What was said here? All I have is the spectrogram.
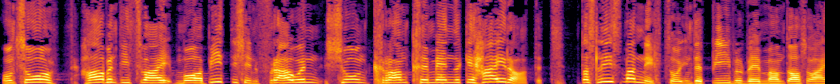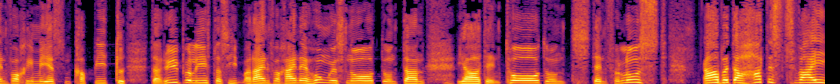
Und so haben die zwei moabitischen Frauen schon kranke Männer geheiratet. Das liest man nicht so in der Bibel, wenn man da so einfach im ersten Kapitel darüber liest. Da sieht man einfach eine Hungersnot und dann, ja, den Tod und den Verlust. Aber da hat es zwei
